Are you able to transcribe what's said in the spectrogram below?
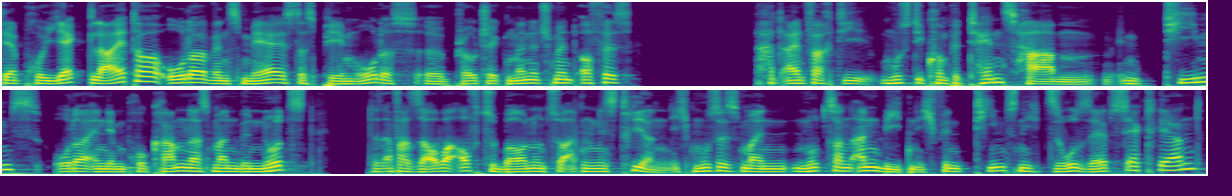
der Projektleiter oder, wenn es mehr ist, das PMO, das äh, Project Management Office, hat einfach die, muss die Kompetenz haben, im Teams oder in dem Programm, das man benutzt, das einfach sauber aufzubauen und zu administrieren. Ich muss es meinen Nutzern anbieten. Ich finde Teams nicht so selbsterklärend.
